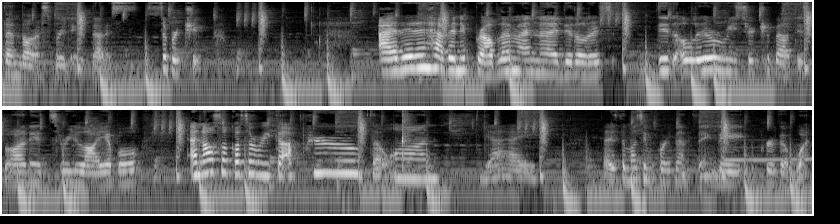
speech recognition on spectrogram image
$10 per day, that is super cheap. I didn't have any problem and I did a did a little research about this one. It's reliable. And also Costa Rica approved that one. Yay. That is the most important thing. They approved that one.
